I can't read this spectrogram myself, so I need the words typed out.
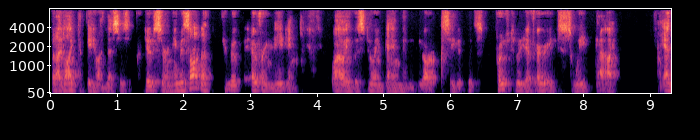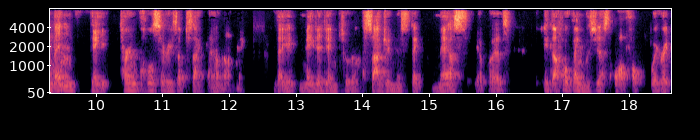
but I'd like to be on this as a producer. And he was on it through every meeting while he was doing Gangs of New York. So he was proved to be a very sweet guy. And then they turned the whole series upside down on me. They made it into a misogynistic mess. It was the whole thing was just awful where it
